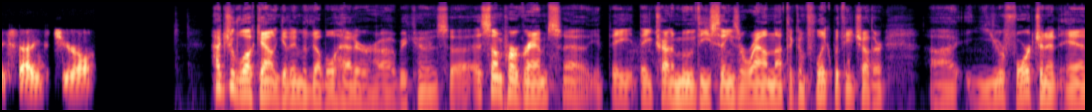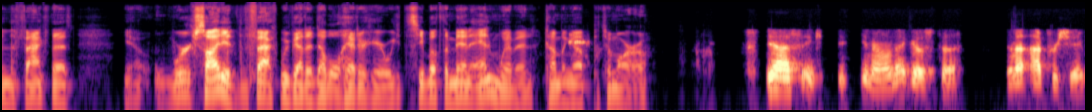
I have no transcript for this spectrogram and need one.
exciting to cheer on. How'd you luck out getting the doubleheader? Uh, because uh, some programs uh, they they try to move these things around not to conflict with each other. Uh, you're fortunate in the fact that you know we're excited the fact we've got a doubleheader here. We get to see both the men and women coming up tomorrow. Yeah, I think you know that goes to, and I, I appreciate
